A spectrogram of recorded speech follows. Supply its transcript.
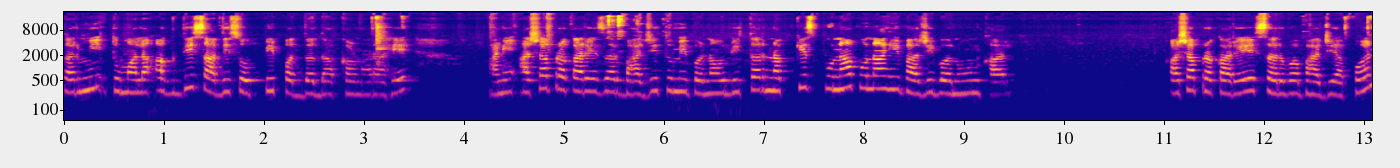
तर मी तुम्हाला अगदी साधी सोपी पद्धत दाखवणार आहे. आणि अशा प्रकारे जर भाजी तुम्ही बनवली तर नक्कीच पुन्हा पुन्हा ही भाजी बनवून खाल. अशा प्रकारे सर्व भाजी आपण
